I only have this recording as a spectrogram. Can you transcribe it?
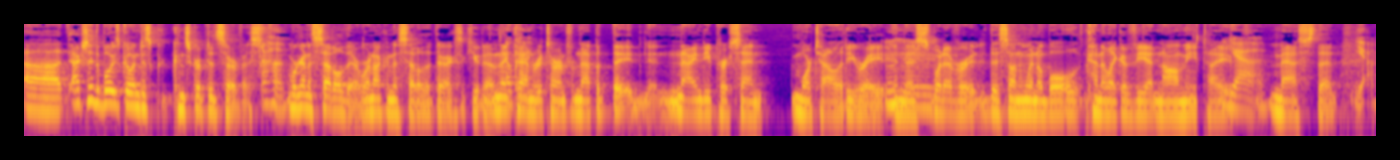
uh, actually, the boys go into conscripted service. We're going to settle there. We're not going to settle that they're executed, and they Uh-huh. Okay. can return from that. But they 90 percent mortality rate in this Mm-hmm. whatever this unwinnable kind of like a Vietnamese type Yeah. mess that Yeah.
